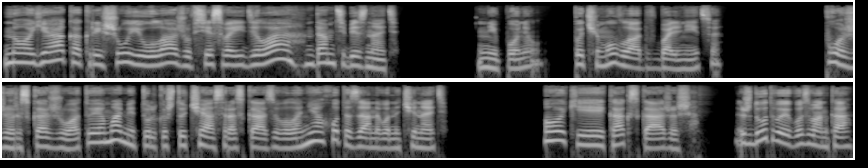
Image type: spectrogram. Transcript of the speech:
Но я, как решу и улажу все свои дела, дам тебе знать. Не понял, почему Влад в больнице? Позже расскажу, а то я маме только что час рассказывала, неохота заново начинать. «Окей, как скажешь. Жду твоего звонка».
